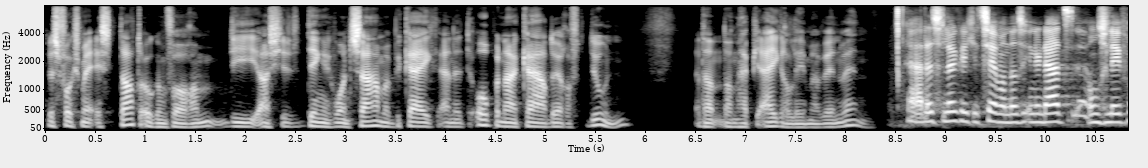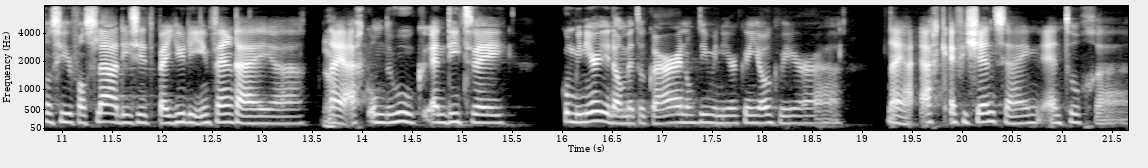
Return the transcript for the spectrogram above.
Dus volgens mij is dat ook een vorm die, als je dingen gewoon samen bekijkt en het open naar elkaar durft te doen, dan, dan heb je eigenlijk alleen maar win-win. Ja, dat is leuk dat je het zegt, want dat is inderdaad onze leverancier van Sla, die zit bij jullie in Venray, uh, ja. nou ja, eigenlijk om de hoek. En die twee combineer je dan met elkaar en op die manier kun je ook weer... Uh, nou ja, eigenlijk efficiënt zijn en toch uh,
